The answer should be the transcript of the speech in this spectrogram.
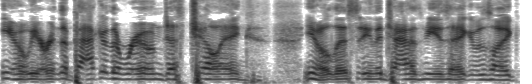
You know, we were in the back of the room just chilling, you know, listening to jazz music. It was like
